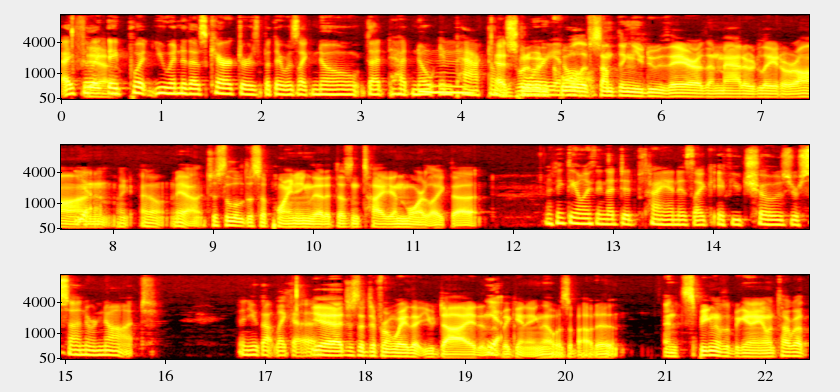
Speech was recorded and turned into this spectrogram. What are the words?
I feel Yeah. like they put you into those characters, but there was like no that had no mm-hmm. impact on yeah, it the just would have story been at cool all. if something you do there then mattered later on. Yeah. Like I don't, yeah, just a little disappointing that it doesn't tie in more like that. I think the only thing that did tie in is like if you chose your son or not, then you got like a yeah, just a different way that you died in Yeah. the beginning. That was about it. And speaking of the beginning, I want to talk about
